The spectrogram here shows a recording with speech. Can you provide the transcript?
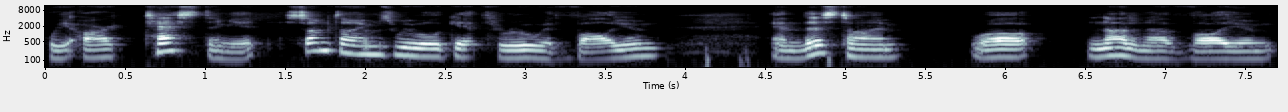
We are testing it. Sometimes we will get through with volume. And this time, well, not enough volume.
